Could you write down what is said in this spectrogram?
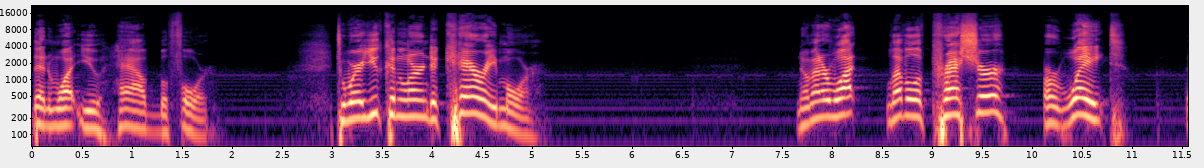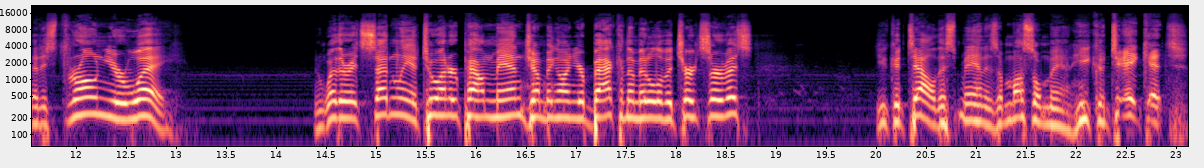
than what you have before, to where you can learn to carry more no matter what level of pressure or weight that is thrown your way. And whether it's suddenly a 200 pound man jumping on your back in the middle of a church service, you could tell this man is a muscle man. He could take it.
